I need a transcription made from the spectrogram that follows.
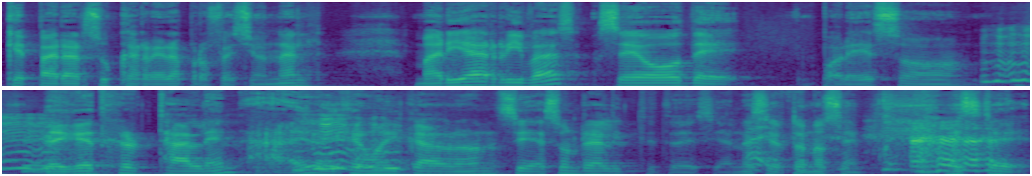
que parar su carrera profesional. María Rivas, CEO de por eso de Get Her Talent. Ay, lo dije muy cabrón. Sí, es un reality, te decía. No es cierto, no sé. Este,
